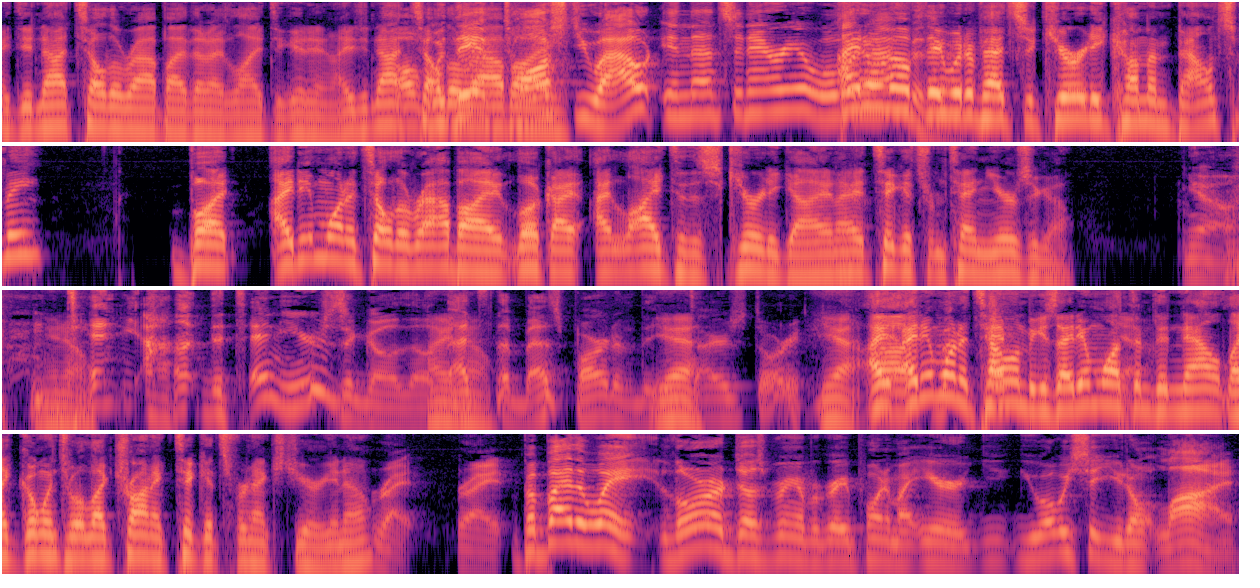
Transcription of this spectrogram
I did not tell the rabbi that I lied to get in. I did not Oh, tell would the they rabbi. have tossed you out in that scenario? I don't know if they have would have had security come and bounce me, but I didn't want to tell the rabbi, look, I, I lied to the security guy and I had tickets from 10 years ago. Yeah. You know. ten, uh, the 10 years ago, though. I That's know. the best part of the Yeah. entire story. Yeah. I, Uh, I didn't want to tell and- them because I didn't want yeah. them to now like go into electronic tickets for next year, you know? Right, right. But by the way, Laura does bring up a great point in my ear. You, you always say you don't lie.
